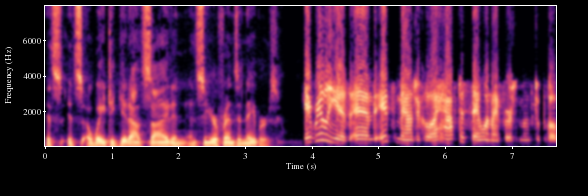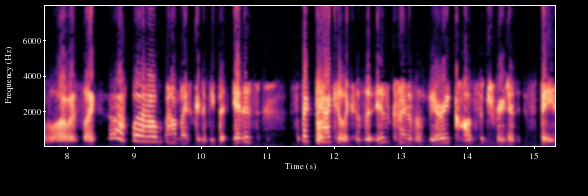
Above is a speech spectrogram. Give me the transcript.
it's it's a way to get outside and, and see your friends and neighbors. It really is, and it's magical. I have to say, when I first moved to Pueblo, I was like, oh, well, how, how nice can it be? But it is spectacular because it is kind of a very concentrated space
